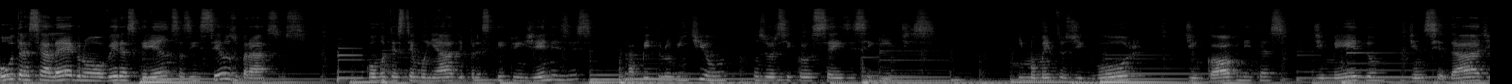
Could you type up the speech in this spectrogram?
Outras se alegram ao ver as crianças em seus braços, como testemunhado e prescrito em Gênesis, capítulo 21, os versículos 6 e seguintes. Em momentos de dor, de incógnitas, de medo, de ansiedade,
